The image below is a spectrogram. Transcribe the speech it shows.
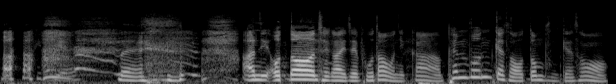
네. 아니 어떤 제가 이제 보다 보니까 팬분께서 어떤 분께서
